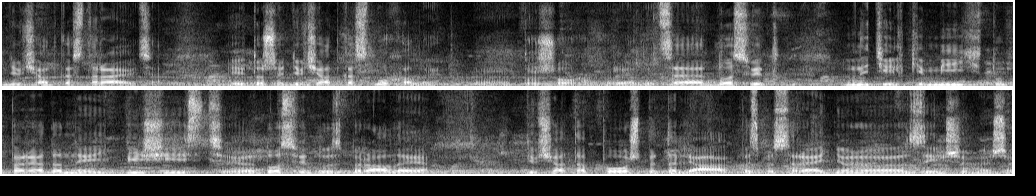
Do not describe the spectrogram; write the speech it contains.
Дівчатка стараються. І то, що дівчатка слухали, е, про що говорили, це досвід не тільки мій тут переданий. Більшість е, досвіду збирали дівчата по шпиталях безпосередньо е, з іншими ще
